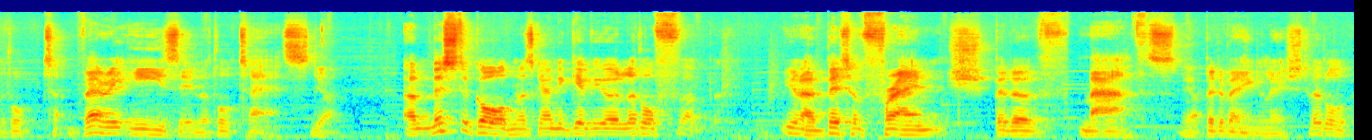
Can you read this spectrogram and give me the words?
little, t- very easy little test. Yeah. And Mr. Gordon was going to give you a little, f- you know, a bit of French, bit of maths, Yeah. bit of English, little,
